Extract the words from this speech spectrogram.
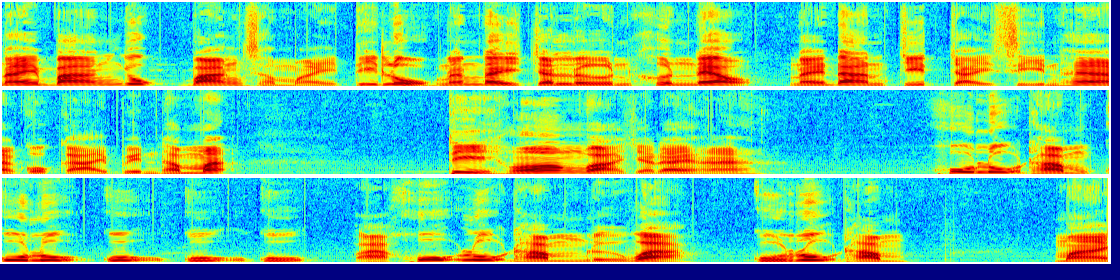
ในบางยุคบางสมัยที่โลกนั้นได้เจริญขึ้นแล้ว ในด้านจิตใจศีลห้าก็กลายเป็นธรรมะ ที่ห้องว่าจะได้หาคู่ลุธรรมกูลุกุกุกุอ่าคู่ลุธรรมหรือว่ากุรุธรรม หมาย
